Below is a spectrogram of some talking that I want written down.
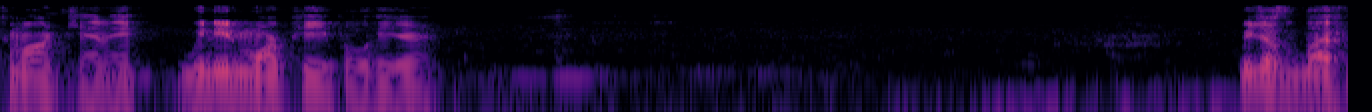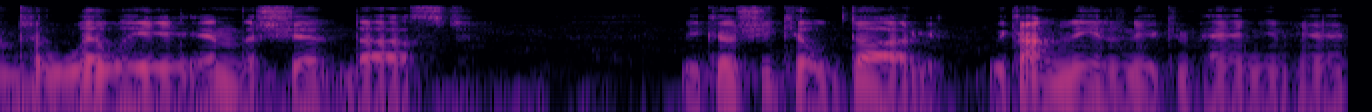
Come on, Kenny. We need more people here. We just left Lilly in the shit dust because she killed Doug. We kind of need a new companion here.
